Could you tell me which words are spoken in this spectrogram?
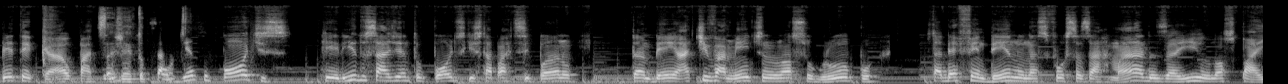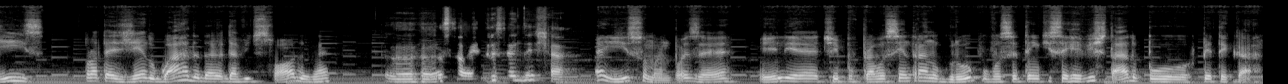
PTK, o Patrício. Sargento, sargento Pontes. Querido Sargento Pontes, que está participando também ativamente no nosso grupo, está defendendo nas Forças Armadas aí o nosso país, protegendo, guarda da, da Vídeos Fodas, né? Aham, uhum, só entra sem deixar. É isso, mano, pois é. Ele é tipo, para você entrar no grupo, você tem que ser revistado por PTK,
